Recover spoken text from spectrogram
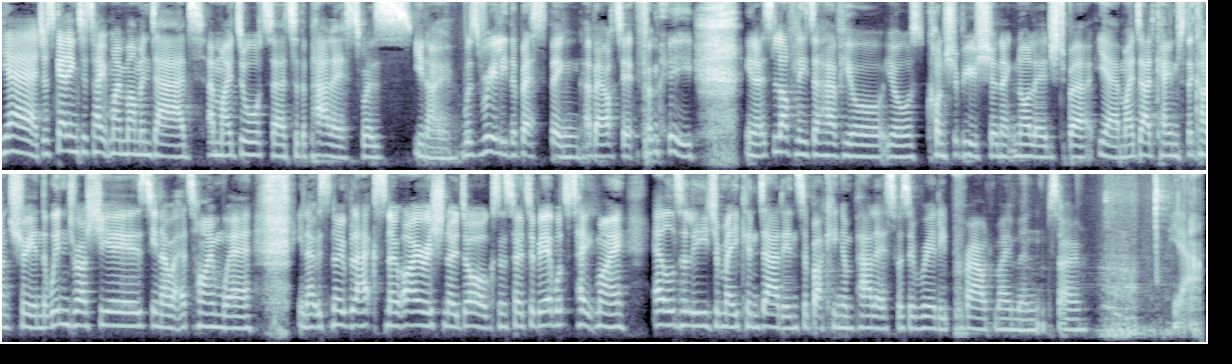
yeah, just getting to take my mum and dad and my daughter to the palace was, you know, was really the best thing about it for me. You know, it's lovely to have your your contribution acknowledged, but yeah, my dad came to the country in the Windrush years, you know, at a time where, you know, it's no blacks, no Irish, no dogs, and so to be able to take my elderly Jamaican dad into Buckingham Palace was a really proud moment. So, yeah.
